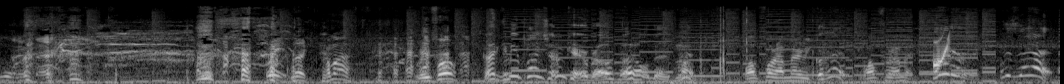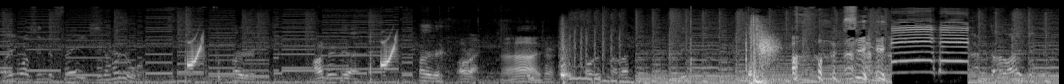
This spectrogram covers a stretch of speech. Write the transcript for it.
Wait, look. Come on. Refill. Go ahead, give me a punch. I don't care, bro. Go ahead, hold it. Come on. One for America. Go ahead. One for America. Harder. What is that? Why you was in the face? The harder one. Harder. Harder? Yeah. Harder. All right. Ah. Oh, it's my left hand. I like it.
